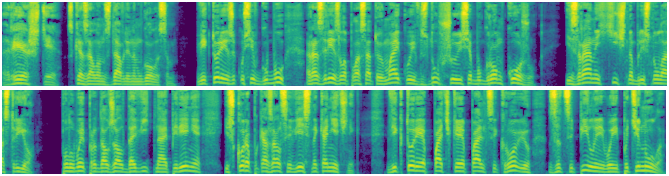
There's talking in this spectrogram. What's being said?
«Режьте!» — сказал он сдавленным голосом. Виктория, закусив губу, разрезала полосатую майку и вздувшуюся бугром кожу. Из раны хищно блеснуло острие. Полубой продолжал давить на оперение, и скоро показался весь наконечник. Виктория, пачкая пальцы кровью, зацепила его и потянула.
